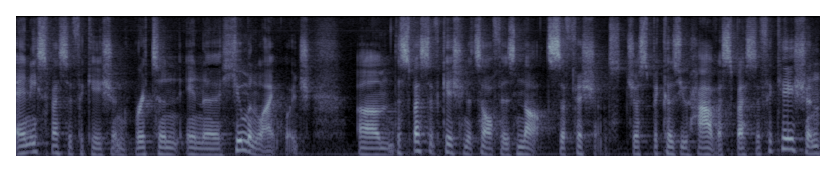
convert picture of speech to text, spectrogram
any specification written in a human language, um, the specification itself is not sufficient. Just because you have a specification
